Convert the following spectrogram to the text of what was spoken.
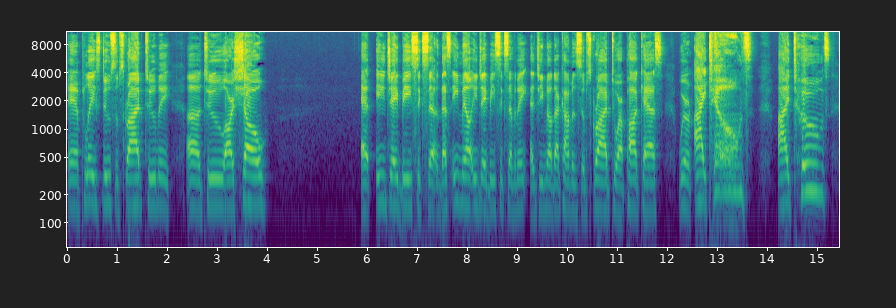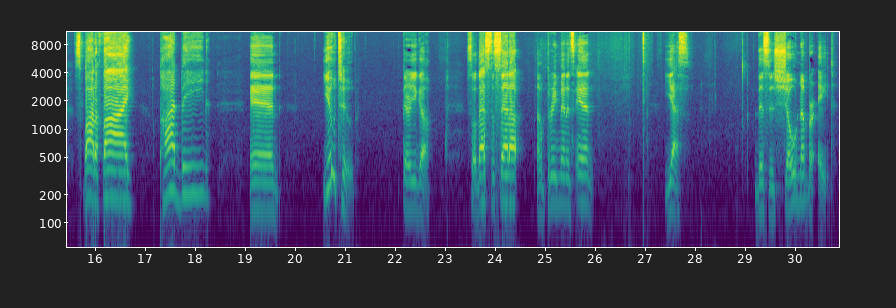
And please do subscribe to me uh, to our show at EJB67. That's email EJB678 at gmail.com and subscribe to our podcast. We're on iTunes, iTunes, Spotify, Podbean, and YouTube. There you go. So that's the setup. I'm three minutes in. Yes, this is show number eight.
